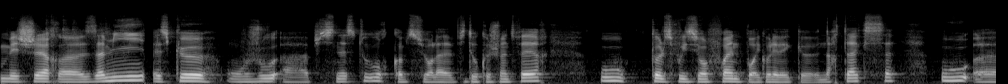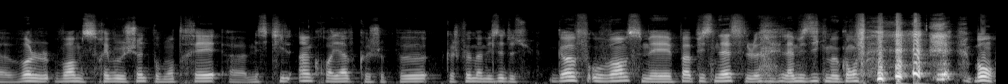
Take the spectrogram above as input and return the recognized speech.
Mes chers euh, amis, est-ce que on joue à Business Tour comme sur la vidéo que je viens de faire ou Calls with Your Friend pour rigoler avec euh, Nartax ou euh, Worms Revolution pour montrer mes skills incroyables que je peux que je peux m'amuser dessus. Golf ou Worms mais pas Business, la musique me gonfle. bon,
